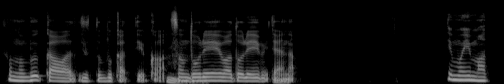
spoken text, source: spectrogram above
その部下はずっと部下っていうかうんその奴隷は奴隷みたいな。でも今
